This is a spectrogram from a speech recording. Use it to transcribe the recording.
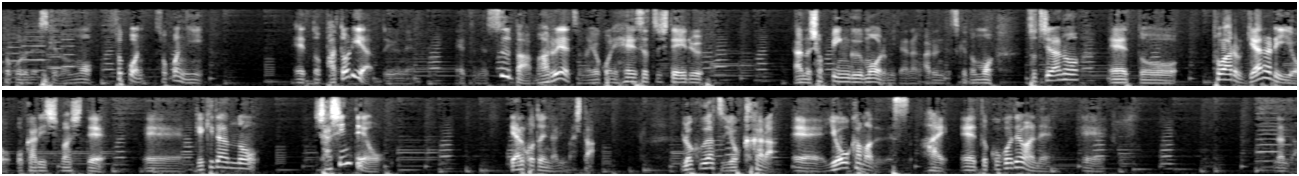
ところですけども、そこに、そこに、えっ、と、パトリアというね、えっ、とね、スーパーマルエツの横に併設している、あの、ショッピングモールみたいなのがあるんですけども、そちらの、えっ、ー、と、とあるギャラリーをお借りしまして、えー、劇団の写真展をやることになりました。6月4日から、えー、8日までです。はい。えっ、ー、と、ここではね、えー、なんだ、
